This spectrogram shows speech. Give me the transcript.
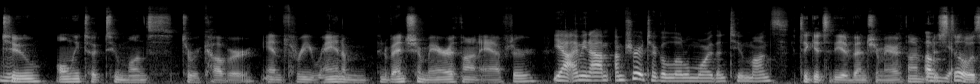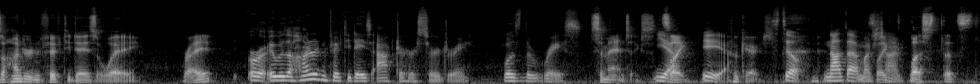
Mm-hmm. Two only took two months to recover, and three ran an adventure marathon after Yeah, I mean, I'm, I'm sure it took a little more than two months, to get to the adventure marathon, but Oh, it yeah. still was 150 days away, right? or it was 150 days after her surgery was the race. Semantics. It's Yeah. like Yeah, yeah. who cares? Still, not that much like time, less. That's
